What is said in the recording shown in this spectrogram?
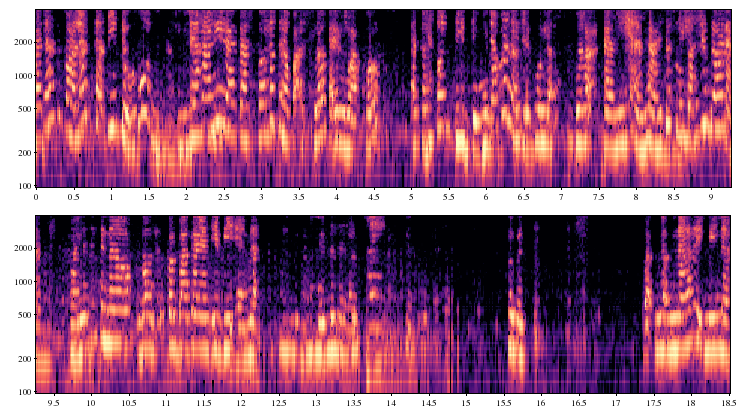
kadang tu malam tak tidur pun. Sehari datang sekolah kena paksa kat ibu bapa ataupun tidur. Macam mana cikgu nak gerakkan kan? Ha, itu susah juga kan? Ha, jadi kena uh, pelbagaian ABM lah itu itu penting sebab nak menarik minat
